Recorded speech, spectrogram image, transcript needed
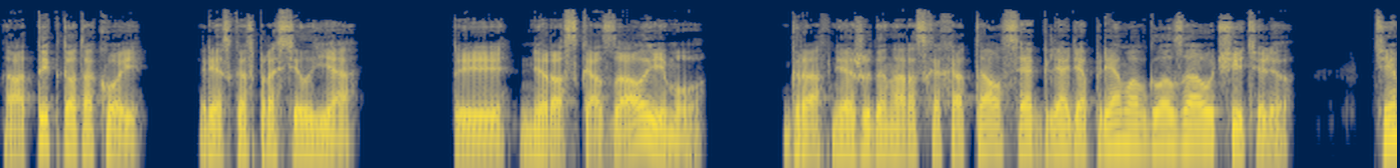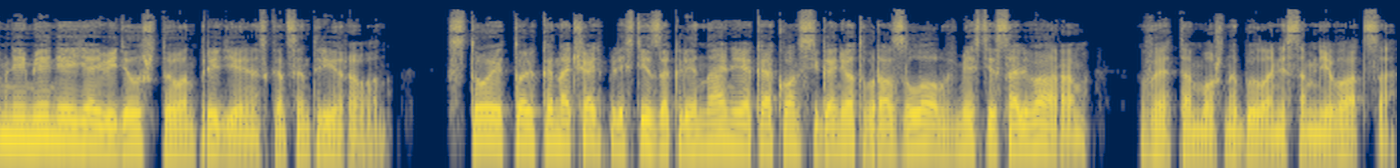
«А ты кто такой?» — резко спросил я. «Ты не рассказал ему?» Граф неожиданно расхохотался, глядя прямо в глаза учителю. Тем не менее, я видел, что он предельно сконцентрирован. Стоит только начать плести заклинание, как он сиганет в разлом вместе с Альваром. В этом можно было не сомневаться.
